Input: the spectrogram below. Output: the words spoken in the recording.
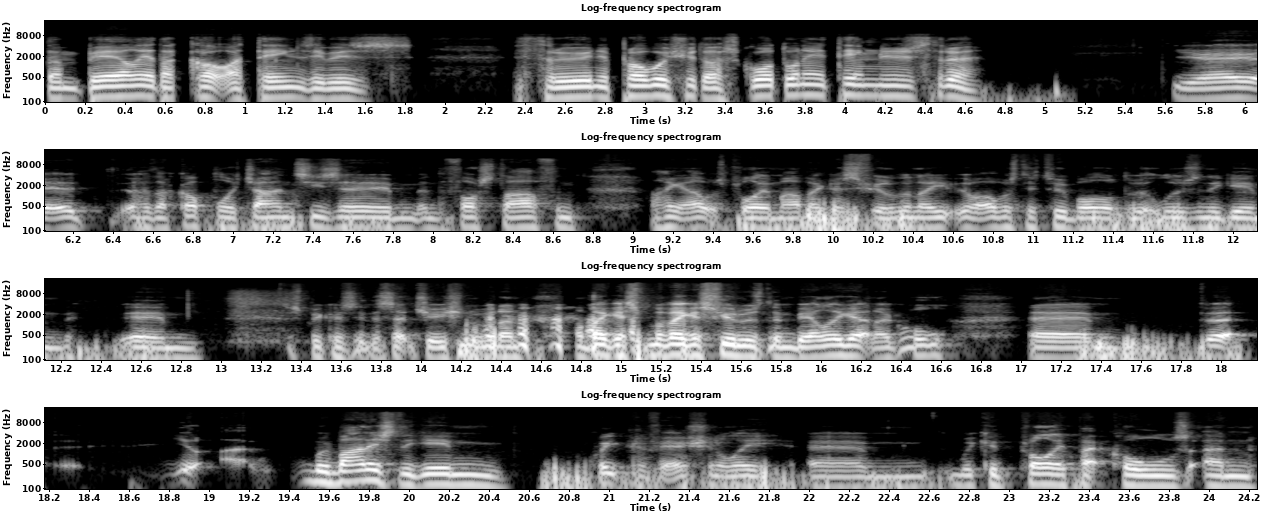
Dembele had a couple of times he was through, and he probably should have scored on any time he was through. Yeah, it had a couple of chances um, in the first half, and I think that was probably my biggest fear of the night. I wasn't too bothered about losing the game um, just because of the situation we're in. my biggest, my biggest fear was Dembele getting a goal. Um, but you know, we managed the game quite professionally. Um, we could probably pick holes in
